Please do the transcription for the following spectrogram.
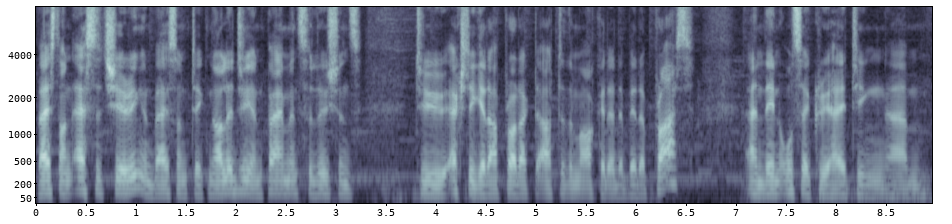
based on asset sharing and based on technology and payment solutions to actually get our product out to the market at a better price and then also creating um,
